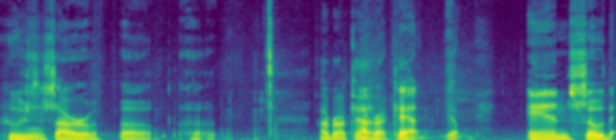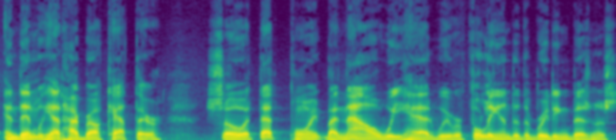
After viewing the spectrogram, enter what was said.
who is the sire of uh, Highbrow Cat. Highbrow Cat. Yep. And so, and then we had Highbrow Cat there. So at that point, by now, we had we were fully into the breeding business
